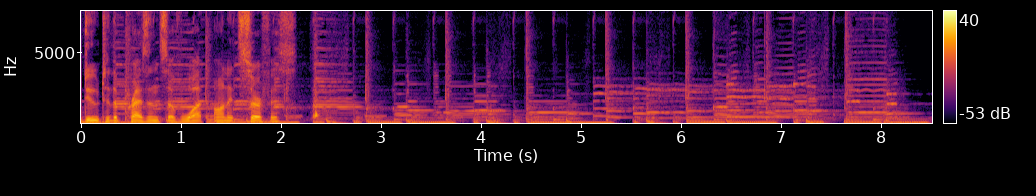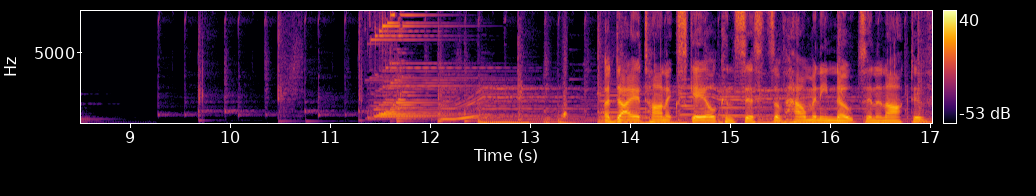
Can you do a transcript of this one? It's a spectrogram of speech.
due to the presence of what on its surface? A diatonic scale consists of how many notes in an octave?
